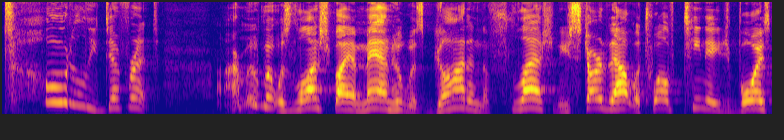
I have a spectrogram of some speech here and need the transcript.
totally different. Our movement was launched by a man who was God in the flesh, and he started out with 12 teenage boys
